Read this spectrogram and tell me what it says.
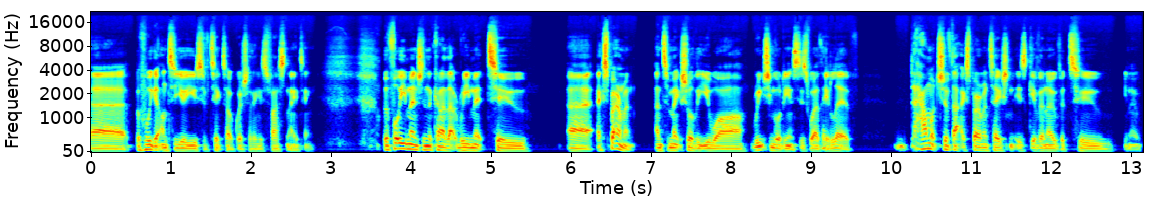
uh, before we get onto your use of TikTok, which I think is fascinating, before you mention the kind of that remit to uh, experiment and to make sure that you are reaching audiences where they live, how much of that experimentation is given over to, you know,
